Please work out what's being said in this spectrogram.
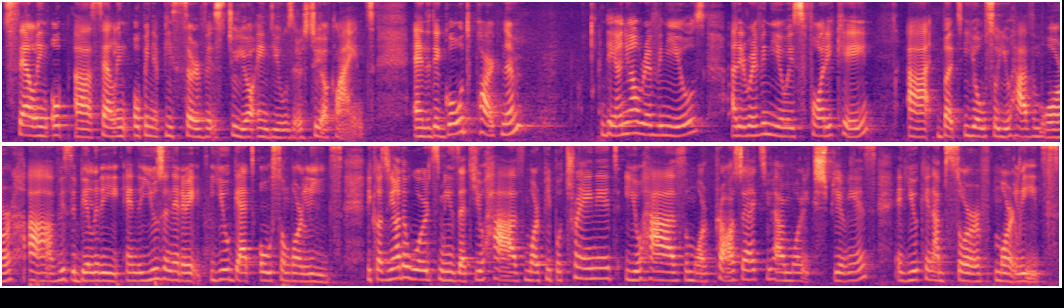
selling, op, uh, selling OpenERP service to your end users, to your clients. And the gold partner, the annual revenues, uh, the revenue is 40K, uh, but you also you have more uh, visibility and the user generate, you get also more leads. Because in other words means that you have more people trained, you have more projects, you have more experience, and you can absorb more leads.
